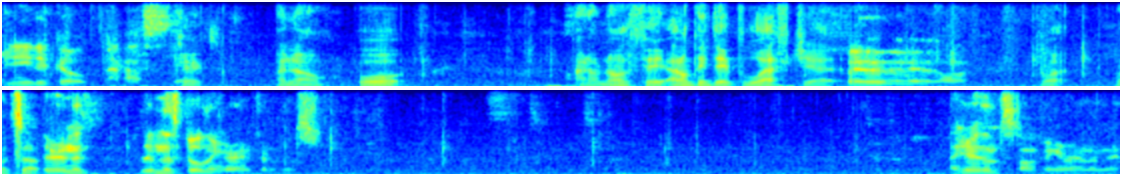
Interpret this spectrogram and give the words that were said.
You need to go past. Okay. I know. Well, I don't know if they. I don't think they've left yet. Wait, wait, wait, wait, hold on. What? What's up? They're in this. They're in this building right in front of us. I hear them stomping around in there.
